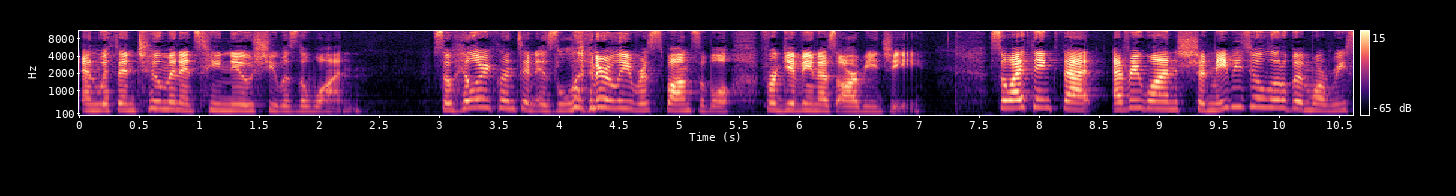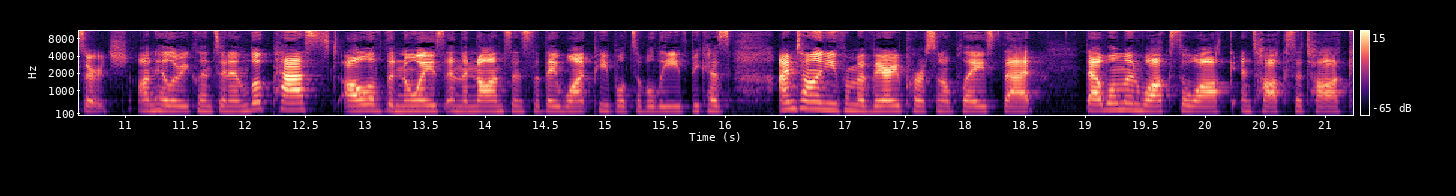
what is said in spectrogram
And within two minutes, he knew she was the one. So Hillary Clinton is literally responsible for giving us RBG. So I think that everyone should maybe do a little bit more research on Hillary Clinton and look past all of the noise and the nonsense that they want people to believe because I'm telling you from a very personal place that that woman walks the walk and talks the talk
